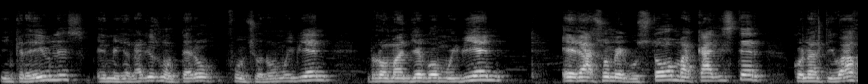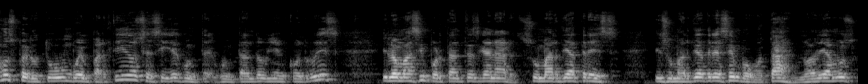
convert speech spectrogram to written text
increíbles. En Millonarios Montero funcionó muy bien. Román llegó muy bien. Erazo me gustó. McAllister con altibajos, pero tuvo un buen partido. Se sigue junta- juntando bien con Ruiz. Y lo más importante es ganar, sumar de a tres. Y sumar de a tres en Bogotá. No habíamos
